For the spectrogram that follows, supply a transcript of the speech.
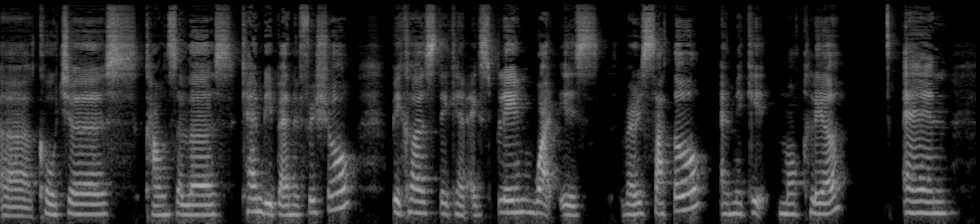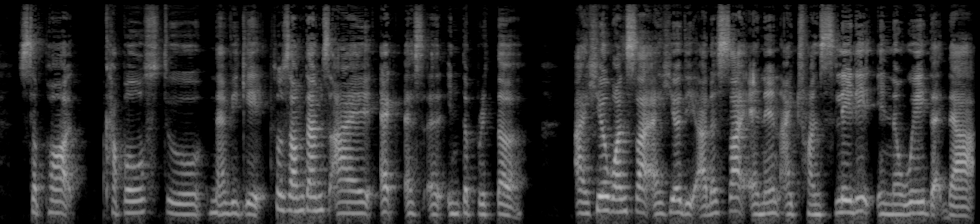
uh, coaches, counselors can be beneficial because they can explain what is very subtle and make it more clear and support couples to navigate. So sometimes I act as an interpreter. I hear one side, I hear the other side, and then I translate it in a way that the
